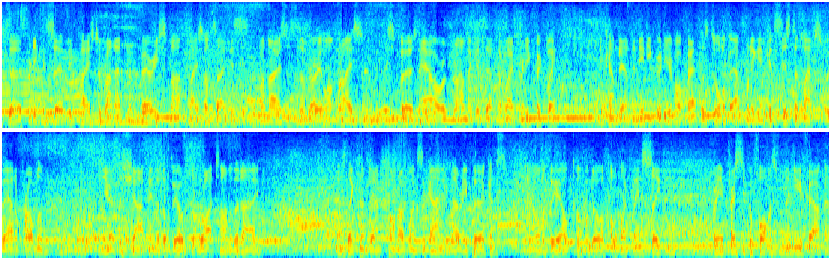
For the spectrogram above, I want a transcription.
It's a pretty conservative pace to run at, a very smart pace, I'd say. This, everyone knows this is a very long race. This first hour of drama gets out the way pretty quickly You come down to the nitty-gritty of what Bathurst's all about, putting in consistent laps without a problem. You're at the sharp end of the field at the right time of the day. As they come down Conrod once again, Larry Perkins, the older VL Commodore, followed by Glenn Seton. Very impressive performance from the new Falcon,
